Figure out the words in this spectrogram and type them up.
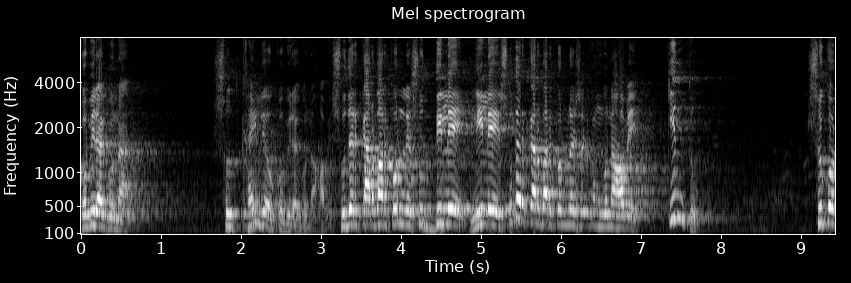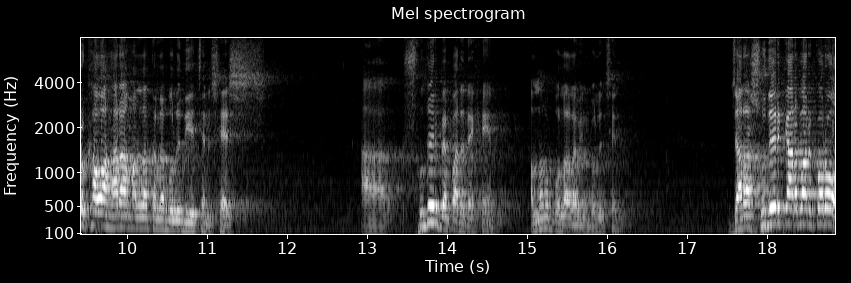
কবিরা গুনাহ সুদ খাইলেও কবিরা গুনাহ হবে। সুদের কারবার করলে সুদ দিলে, নিলে, সুদের কারবার করলে সেরকম গুনাহ হবে। কিন্তু শুকর খাওয়া হারাম আল্লাহ তালা বলে দিয়েছেন শেষ। আর সুদের ব্যাপারে দেখেন, আল্লাহ রব্বুল আলমিন বলেছেন, যারা সুদের কারবার করো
